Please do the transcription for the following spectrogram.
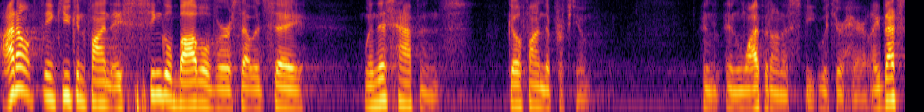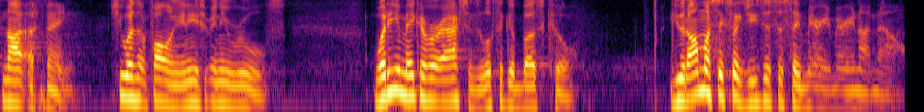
I don't think you can find a single Bible verse that would say, when this happens, go find the perfume and, and wipe it on his feet with your hair. Like, that's not a thing. She wasn't following any, any rules. What do you make of her actions? It looks like a buzzkill. You would almost expect Jesus to say, Mary, Mary, not now.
